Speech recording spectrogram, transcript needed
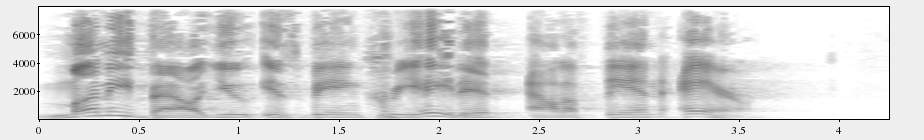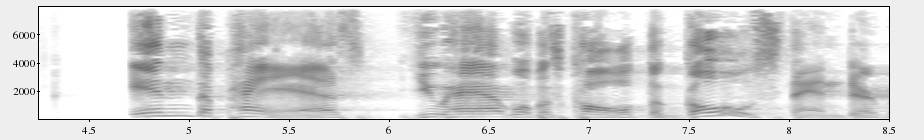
money value is being created out of thin air? in the past, you had what was called the gold standard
